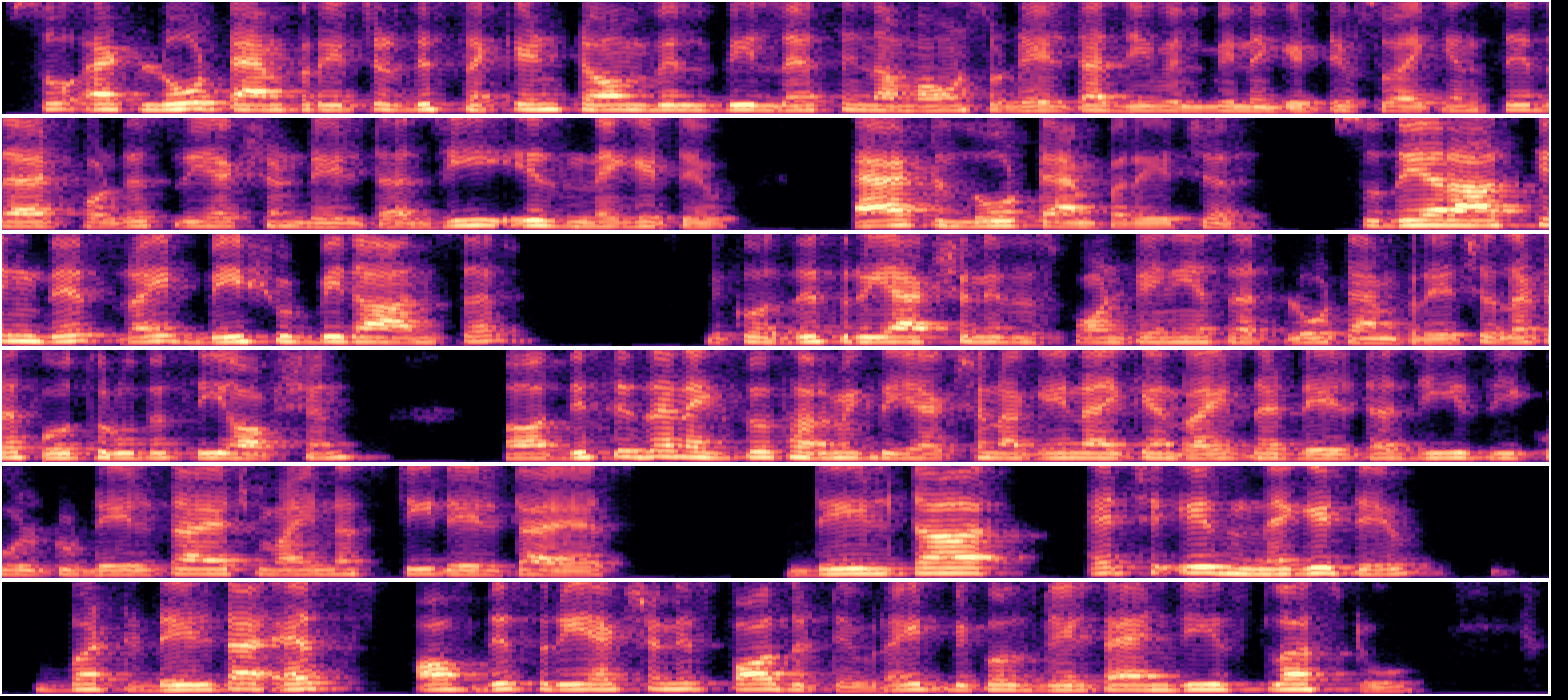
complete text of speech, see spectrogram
So at low temperature, this second term will be less in amount. So delta G will be negative. So I can say that for this reaction, delta G is negative at low temperature. So they are asking this, right? B should be the answer because this reaction is spontaneous at low temperature. Let us go through the C option. Uh, this is an exothermic reaction. Again, I can write that delta G is equal to delta H minus T delta S. Delta H is negative but delta S of this reaction is positive, right? Because delta Ng is plus 2.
